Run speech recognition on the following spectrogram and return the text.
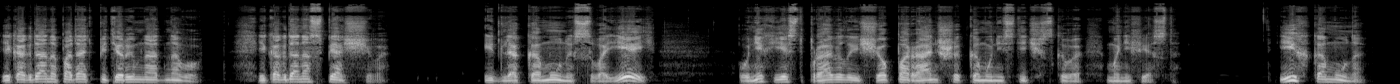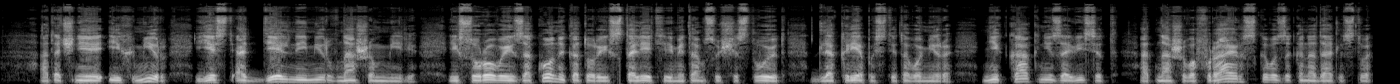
И когда нападать пятерым на одного. И когда на спящего. И для коммуны своей у них есть правила еще пораньше коммунистического манифеста. Их коммуна, а точнее их мир, есть отдельный мир в нашем мире, и суровые законы, которые столетиями там существуют для крепости того мира, никак не зависят от нашего фраерского законодательства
